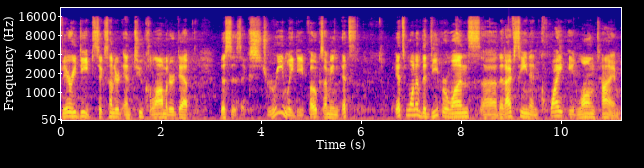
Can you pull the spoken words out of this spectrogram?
very deep 602 kilometer depth. This is extremely deep folks. I mean it's it's one of the deeper ones uh, that i've seen in quite a long time.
